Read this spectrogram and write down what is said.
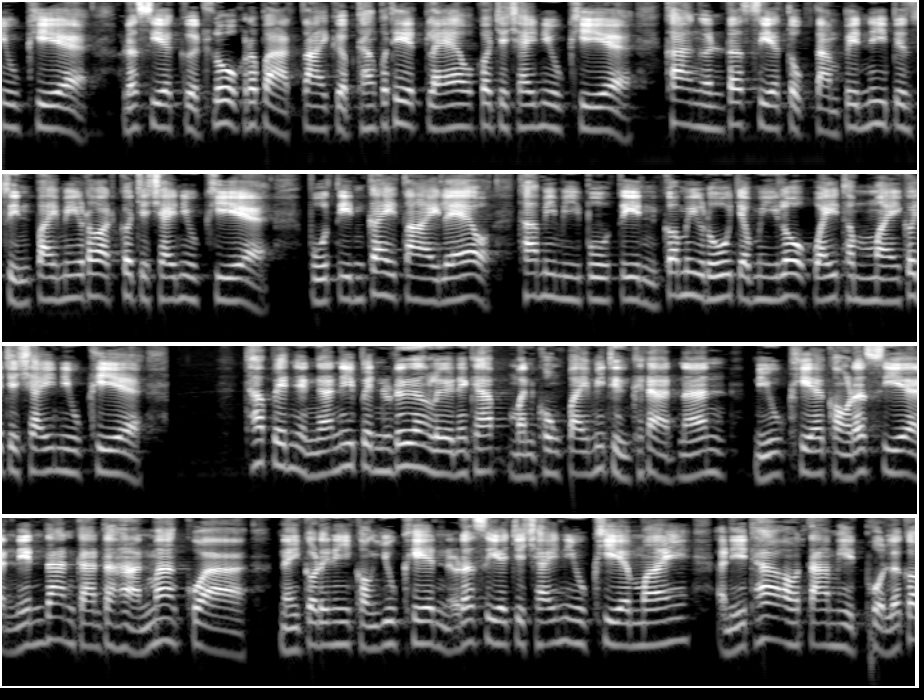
นิวเคลียร์รัสเซียเกิดโรคระบาดตายเกือบทั้งประเทศแล้วก็จะใช้นิวเคลียร์ ค่าเงินรัสเซียตกต่ำเป็นหนี้เป็นสินไปไม่รอดก็จะใช้นิวเคลียร์ ปูตินใกล้ตายแล้ว ถ้าไม่มีปูตินก็ไม่รู้จะมีโลกไว้ทำไมก็จะใช้นิวเคลียร์ ถ้าเป็นอย่างนั้นนี่เป็นเรื่องเลยนะครับ มันคงไปไม่ถึงขนาดนั้น นิวเคลียร์ของรัสเซียเน้นด้านการทหารมากกว่า ในกรณีของยูเครนรัสเซียจะใช้นิวเคลียร์ไหม อันนี้ถ้าเอาตามเหตุผลแล้วก็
